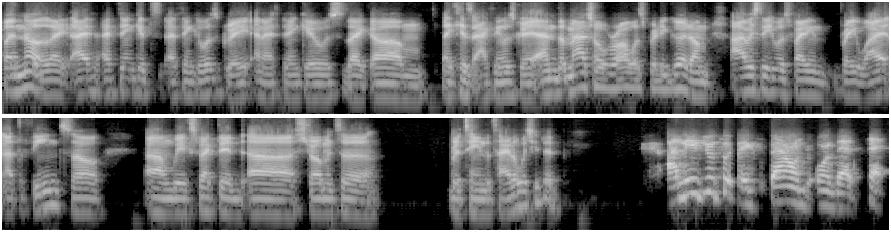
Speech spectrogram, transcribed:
but no, like I, I think it's I think it was great and I think it was like um like his acting was great and the match overall was pretty good. Um obviously he was fighting Bray Wyatt, not the Fiend, so um, we expected uh, Strowman to retain the title, which he did. I need you to expound on that text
